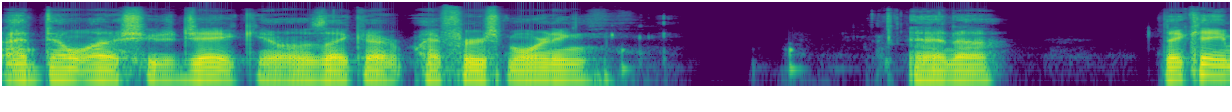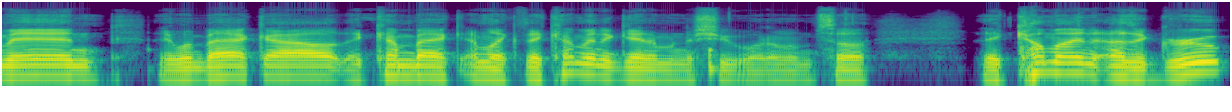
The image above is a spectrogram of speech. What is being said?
I don't want to shoot a Jake. You know, it was like a, my first morning, and uh, they came in, they went back out, they come back. I'm like, they come in again, I'm going to shoot one of them. So they come in as a group,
